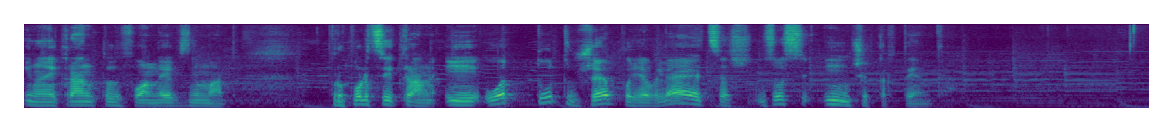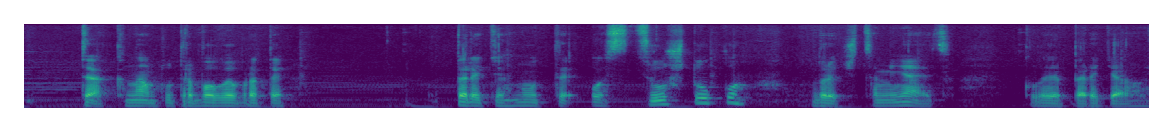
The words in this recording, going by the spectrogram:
і на екран телефону, як знімати. Пропорції екрану. І от тут вже появляється зовсім інша картинка. Так, нам тут треба вибрати, перетягнути ось цю штуку. До речі, це міняється, коли я перетягую.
